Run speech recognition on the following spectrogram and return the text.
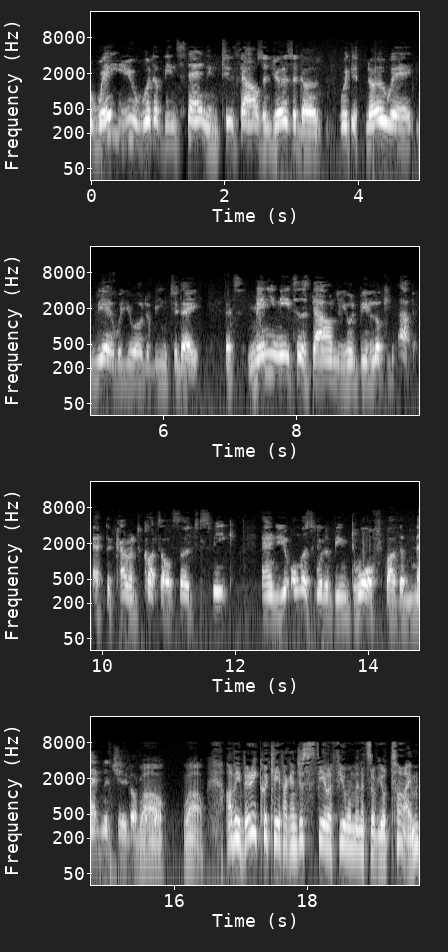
where you would have been standing 2,000 years ago, which is nowhere near where you would have been today. It's many meters down. You would be looking up at the current Kotel, so to speak, and you almost would have been dwarfed by the magnitude of the Wow. Wow. Avi, very quickly, if I can just steal a few more minutes of your time,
